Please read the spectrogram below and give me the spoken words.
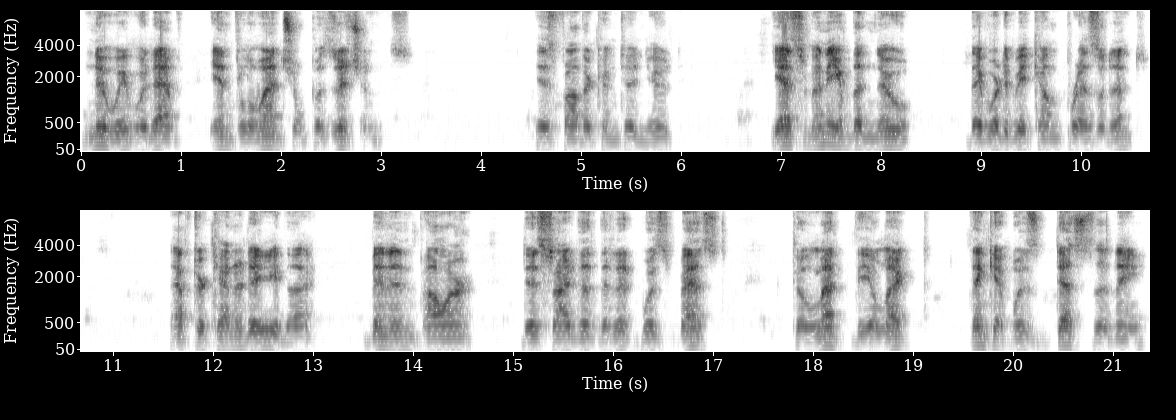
knew we would have influential positions. His father continued, Yes, many of them knew they were to become president. After Kennedy, the men in power decided that it was best to let the elect think it was destiny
